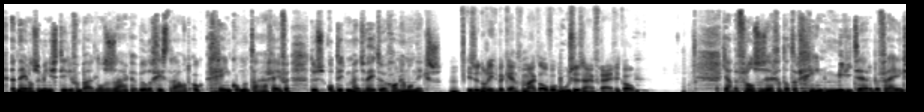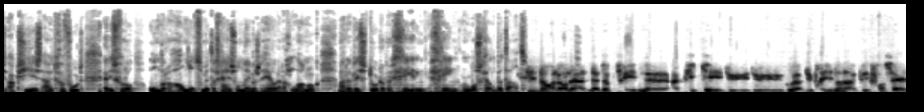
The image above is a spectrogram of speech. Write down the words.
Het Nederlandse ministerie van Buitenlandse Zaken wilde gisteravond ook geen commentaar geven. Dus op dit moment weten we gewoon helemaal niks. Is er nog iets bekendgemaakt over hoe ze zijn vrijgekomen? Ja, de Fransen zeggen dat er geen militaire bevrijdingsactie is uitgevoerd. Er is vooral onderhandeld met de gijzelnemers, heel erg lang ook. Maar er is door de regering geen losgeld betaald. Non, alors la, la doctrine euh, appliquée du, du, du président de la République française,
